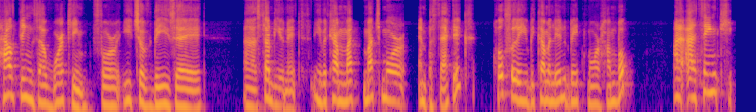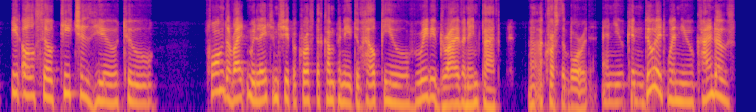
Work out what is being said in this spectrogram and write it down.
how things are working for each of these uh, uh, subunits, you become much, much more empathetic. Hopefully, you become a little bit more humble. I, I think it also teaches you to form the right relationship across the company to help you really drive an impact uh, across the board. And you can do it when you kind of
